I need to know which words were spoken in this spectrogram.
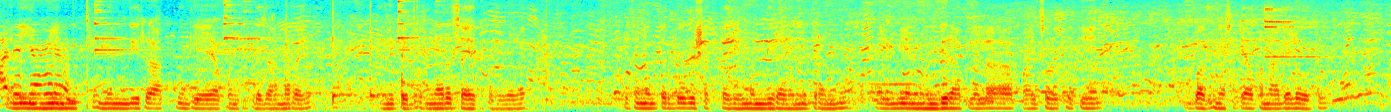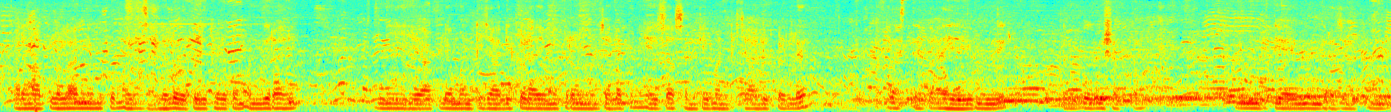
आणि मेन मुख्य मंदिर आतमध्ये आहे. आपण तिकडे जाणार आहे. आणि ते बघणारच आहे थोड्या वेळात. त्याच्यानंतर बघू शकता हे मंदिर आहे मित्रांनो. जे मेन मंदिर आपल्याला पाहायचं होतं ते बघण्यासाठी आपण आलेलो होतो. कारण आपल्याला नेमकं माहीत झालेलं होतं इथं इथं मंदिर आहे. आणि हे आपल्या मंठीच्या अलीकडं आहे मित्रांनो. ज्याला पण यायचं असेल की मंठीच्या अलीकडल्या रस्त्यात आहे हे मंदिर. तर बघू शकता. मूर्ती आहे मंदिराच्या आतमध्ये.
